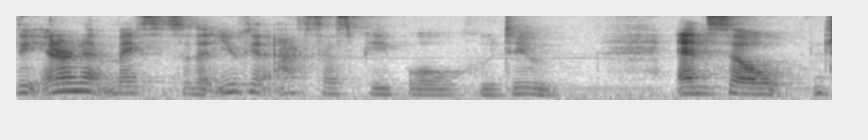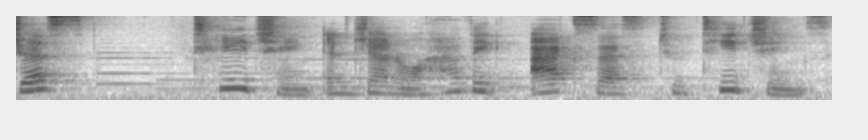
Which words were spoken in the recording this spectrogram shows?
the internet makes it so that you can access people who do and so, just teaching in general, having access to teachings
